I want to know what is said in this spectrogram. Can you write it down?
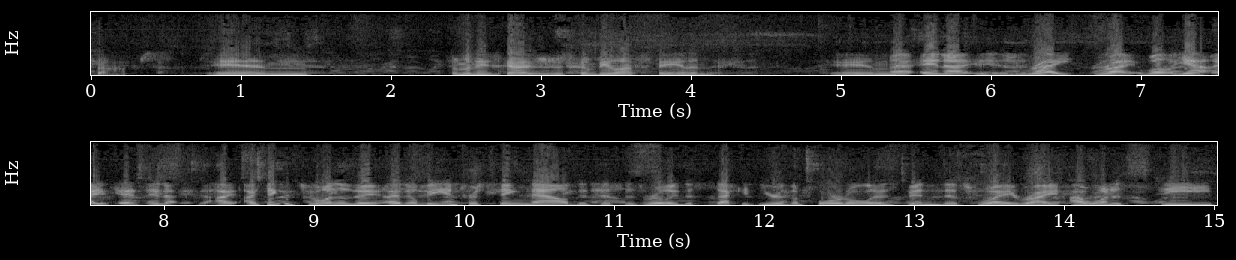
stops, and some of these guys are just going to be left standing there. And Uh, and I, And- right, right. Well, yeah, I, and, and I, I think it's one of the. It'll be interesting now that this is really the second year the portal has been this way, right? I want to see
